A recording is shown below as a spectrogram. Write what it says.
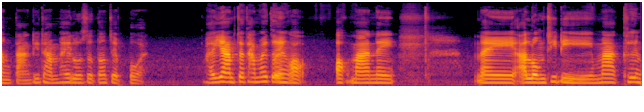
ต่างๆ ที่ทำให้รู้สึกต้องเจ็บปวด พยายามจะทำให้ตัวเองออกออกมาในในอารมณ์ที่ดีมากขึ้น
